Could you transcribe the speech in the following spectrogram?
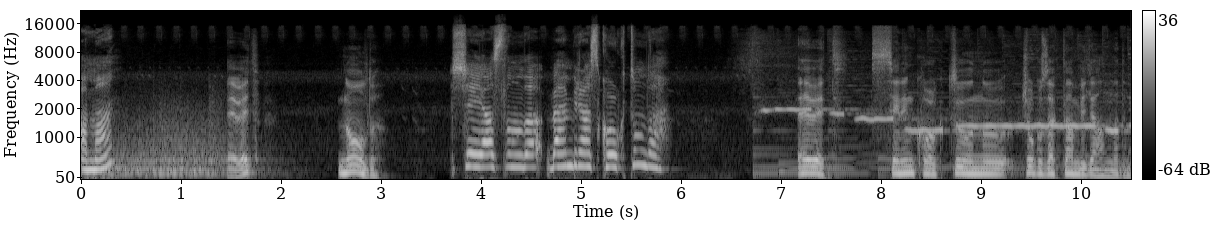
Aman, Evet. Ne oldu? şey aslında ben biraz korktum da. Evet. Senin korktuğunu çok uzaktan bile anladım.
